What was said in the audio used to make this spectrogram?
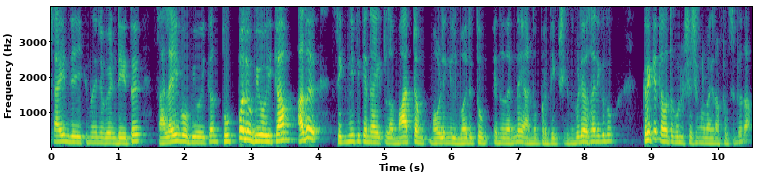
ഷൈൻ ചെയ്യിക്കുന്നതിന് വേണ്ടിയിട്ട് സലൈവ് ഉപയോഗിക്കാം തുപ്പൽ ഉപയോഗിക്കാം. അത് സിഗ്നിഫിക്കന്റ് ആയിട്ടുള്ള മാറ്റം ബൗളിങ്ങിൽ വരുത്തും എന്ന് തന്നെയാണ് പ്രതീക്ഷിക്കുന്നത്. വീഡിയോ അവസാനിക്കുന്നു. ക്രിക്കറ്റ് ലോകത്തെ കൂടുതൽ വിശേഷങ്ങളുമായി എത്താം.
